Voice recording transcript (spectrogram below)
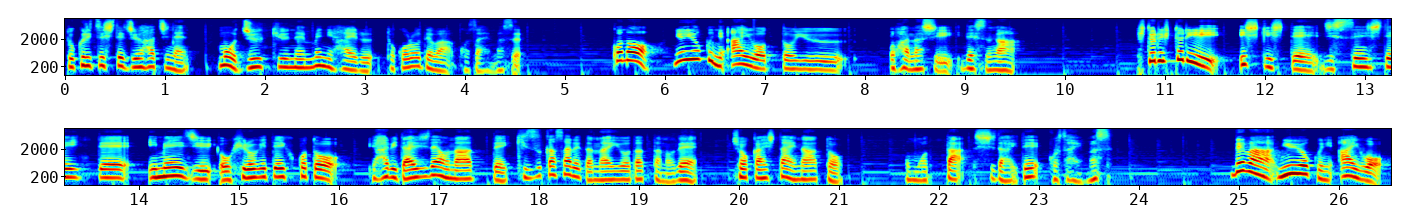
独立して18年、もう19年目に入るところではございます。このニューヨークに愛をというお話ですが、一人一人意識して実践していってイメージを広げていくことやはり大事だよなって気づかされた内容だったので紹介したいなと思った次第でございます。では、ニューヨークに愛を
